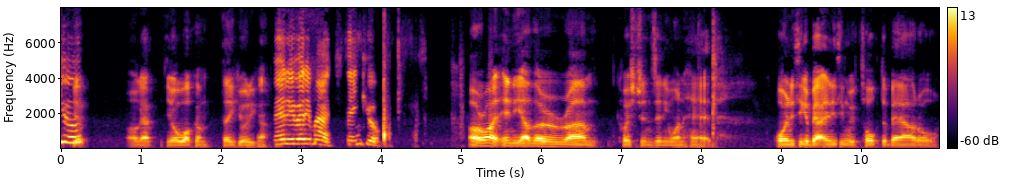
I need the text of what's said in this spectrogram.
you Yep. Okay, you're welcome. Thank you, Origa. very, very much. Thank you. All right, any other um, questions anyone had? Or anything about anything we've talked about or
